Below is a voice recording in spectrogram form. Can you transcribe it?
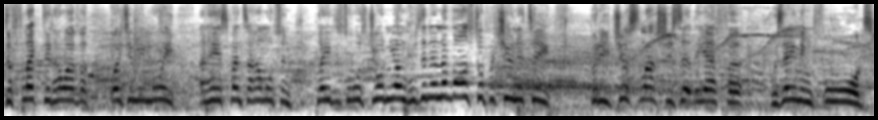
Deflected, however, by Jimmy Moy. And here's Spencer Hamilton, played it towards Jordan Young, who's in an advanced opportunity. But he just lashes at the effort, was aiming towards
